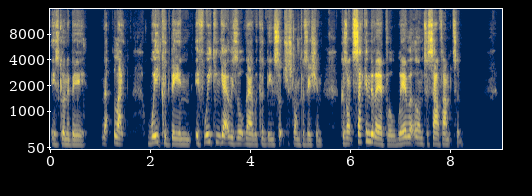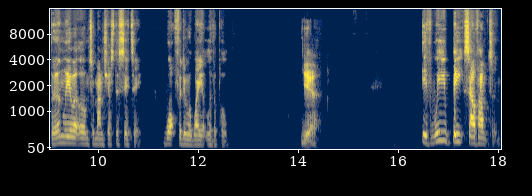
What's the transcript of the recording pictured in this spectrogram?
is going to be like we could be in if we can get a result there, we could be in such a strong position because on second of April we're at home to Southampton, Burnley are at home to Manchester City, Watford are away at Liverpool. yeah, if we beat Southampton,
